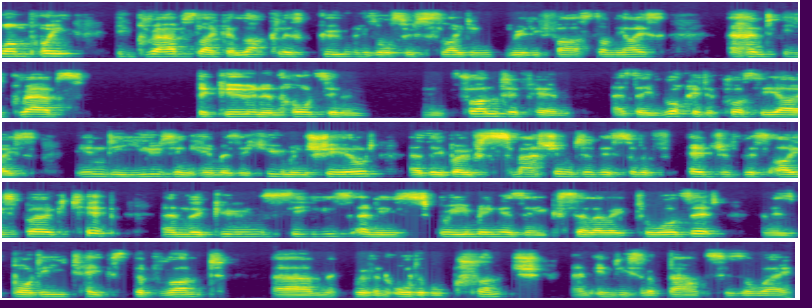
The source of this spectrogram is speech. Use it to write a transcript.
One point, he grabs like a luckless goon who's also sliding really fast on the ice, and he grabs the goon and holds him in front of him as they rocket across the ice, Indy using him as a human shield as they both smash into this sort of edge of this iceberg tip. And the goon sees and he's screaming as they accelerate towards it, and his body takes the brunt um, with an audible crunch, and Indy sort of bounces away.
